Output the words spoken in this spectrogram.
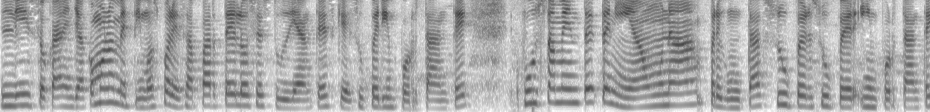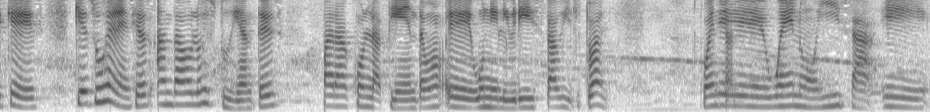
Listo, Karen, ya como nos metimos por esa parte de los estudiantes, que es súper importante, justamente tenía una pregunta súper, súper importante que es, ¿qué sugerencias han dado los estudiantes para con la tienda eh, unilibrista virtual? Eh, bueno, Isa, eh,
